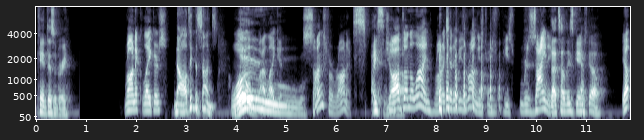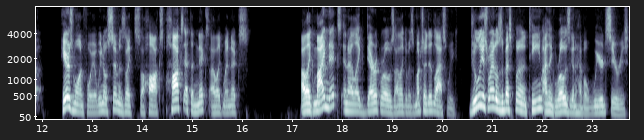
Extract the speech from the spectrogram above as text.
can't disagree. Ronak, Lakers. no, I'll take the Suns. Whoa, I like it. Suns for Ronak. Spicing. it Jobs on the line. Ronak said if he's wrong, he's, he's, he's resigning. That's how these games go. Yep. Here's one for you. We know Simmons likes the Hawks. Hawks at the Knicks. I like my Knicks. I like my Knicks, and I like Derrick Rose. I like him as much as I did last week. Julius Randle is the best player on the team. I think Rose is going to have a weird series.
